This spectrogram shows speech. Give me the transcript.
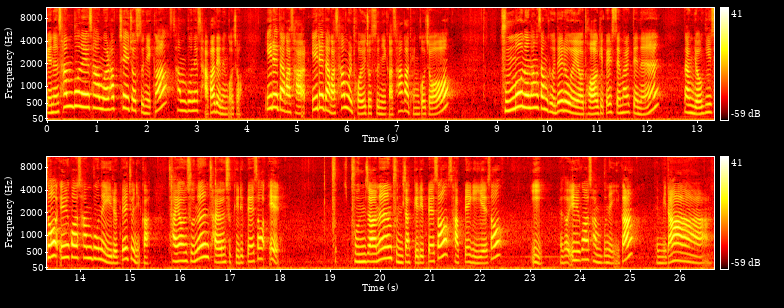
얘는 3분의 3을 합체해줬으니까 3분의 4가 되는 거죠. 1에다가 4, 1에다가 3을 더해줬으니까 4가 된 거죠. 분모는 항상 그대로예요. 더하기 뺄셈 할 때는. 그다음 여기서 1과 3분의 2를 빼주니까 자연수는 자연수끼리 빼서 1. 분자는 분자끼리 빼서 4 빼기 2에서 2. 그래서 1과 3분의 2가 됩니다.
